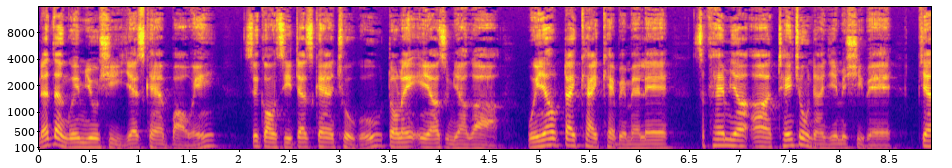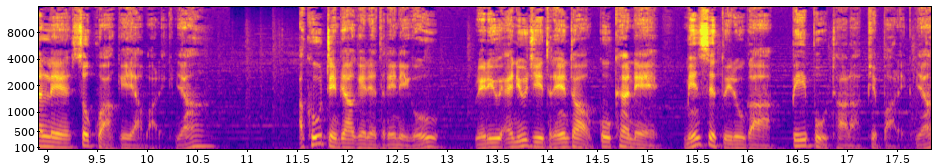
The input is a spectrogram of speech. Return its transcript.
နတ်တန်ကွင်းမြို့ရှိရဲစခန်းအပါဝင်စစ်ကောင်စီတပ်စခန်းအချို့ကိုတော်လိုင်းအင်အားစုများကဝင်ရောက်တိုက်ခိုက်ခဲ့ပေမဲ့လည်းစခန်းများအားထိန်းချုပ်နိုင်ခြင်းမရှိဘဲပြန်လည်ဆုတ်ခွာခဲ့ရပါတယ်ခင်ဗျာအခုတင်ပြခဲ့တဲ့သတင်းတွေကို Radio NUG သတင်းတောက်ကိုခန့်နဲ့မင်းစစ်သွေးတို့ကပေးပို့ထားတာဖြစ်ပါတယ်ခင်ဗျာ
